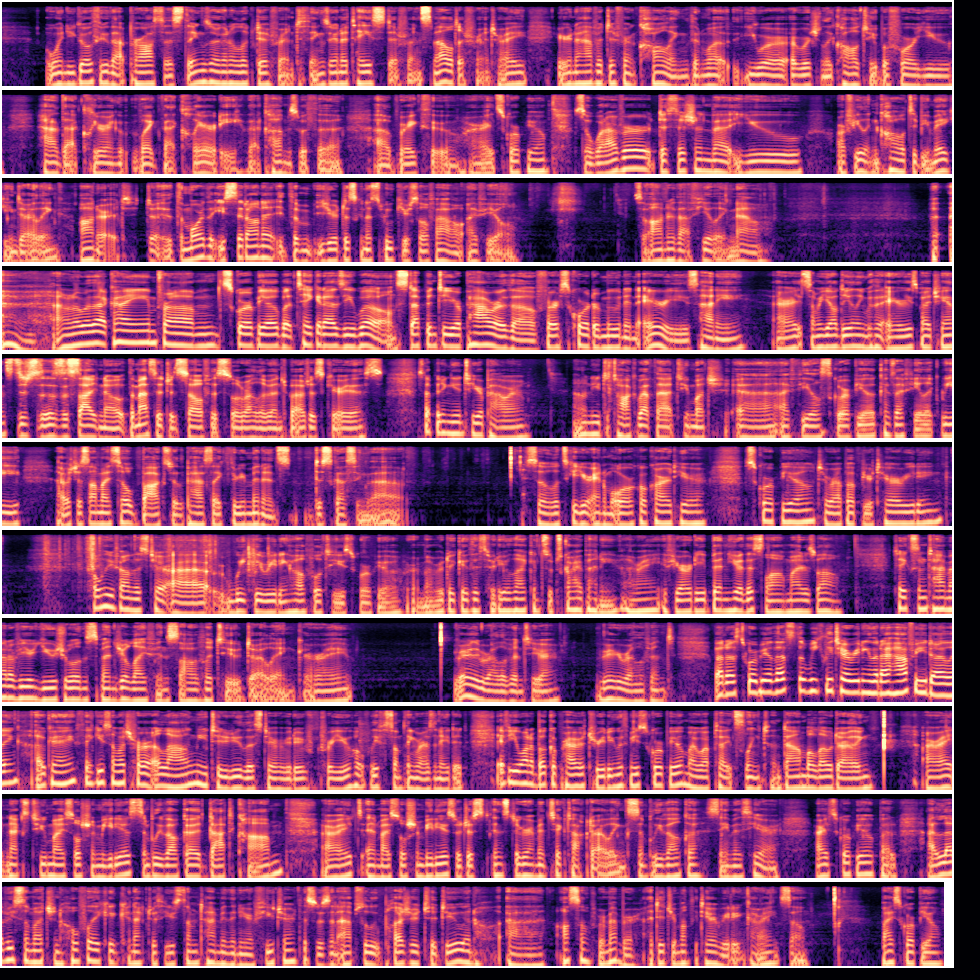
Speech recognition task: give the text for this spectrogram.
when you go through that process, things are going to look different. Things are going to taste different, smell different, right? You're going to have a different calling than what you were originally called to before you had that clearing, like that clarity that comes with a, a uh, breakthrough. All right, Scorpio. So, whatever decision that you are feeling called to be making, darling, honor it. The more that you sit on it, the, you're just going to spook yourself out, I feel. So, honor that feeling now. I don't know where that came from, Scorpio, but take it as you will. Step into your power, though. First quarter moon in Aries, honey. All right, some of y'all dealing with an Aries by chance? Just as a side note, the message itself is still relevant, but I was just curious. Stepping into your power. I don't need to talk about that too much. Uh, I feel Scorpio because I feel like we. I was just on my soapbox for the past like three minutes discussing that. So let's get your animal oracle card here, Scorpio, to wrap up your tarot reading. Hopefully you found this uh, weekly reading helpful to you, Scorpio. Remember to give this video a like and subscribe, honey. All right. If you've already been here this long, might as well. Take some time out of your usual and spend your life in solitude, darling. All right. Very relevant here. Very relevant. But uh, Scorpio, that's the weekly tarot reading that I have for you, darling. Okay. Thank you so much for allowing me to do this tarot reading for you. Hopefully something resonated. If you want to book a private reading with me, Scorpio, my website's linked down below, darling all right next to my social medias simplyvelka.com all right and my social medias are just instagram and tiktok darling. Simply velka same as here. All right scorpio but i love you so much and hopefully i could connect with you sometime in the near future. This was an absolute pleasure to do and uh, also remember i did your monthly tarot reading. All right so bye scorpio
